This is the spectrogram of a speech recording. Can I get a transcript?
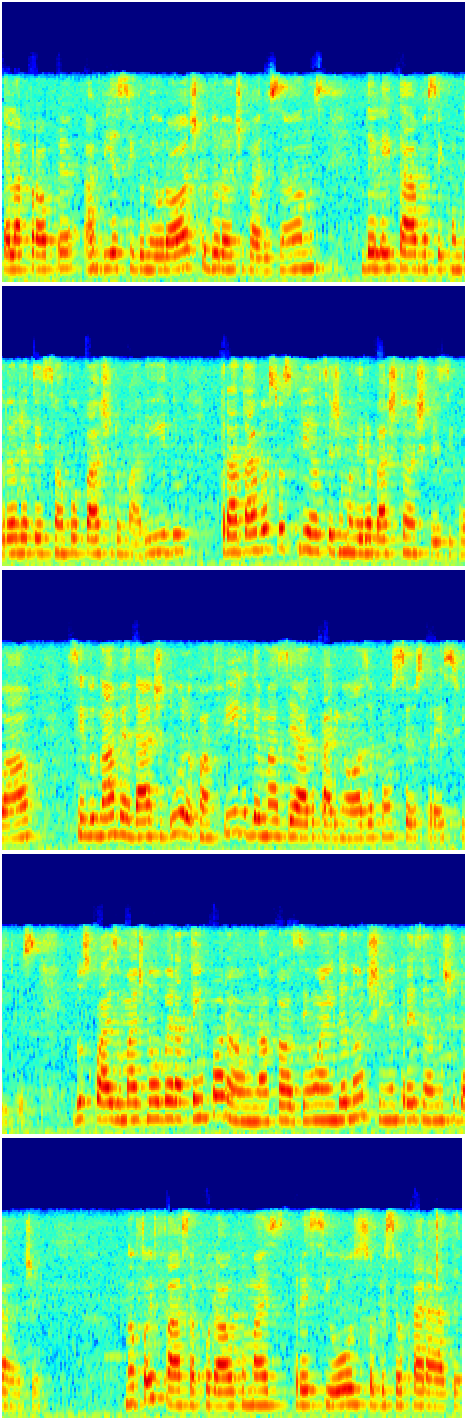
Ela própria havia sido neurótica durante vários anos, deleitava-se com grande atenção por parte do marido, tratava suas crianças de maneira bastante desigual sendo na verdade dura com a filha e demasiado carinhosa com seus três filhos, dos quais o mais novo era temporão e na ocasião ainda não tinha três anos de idade. Não foi fácil apurar algo mais precioso sobre seu caráter,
